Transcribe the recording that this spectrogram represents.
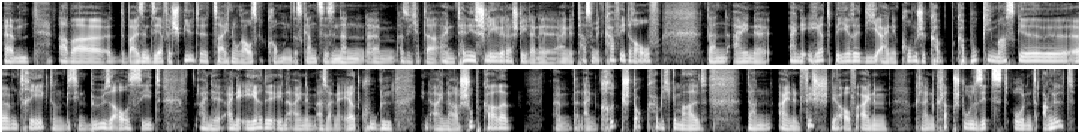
Ähm, aber dabei sind sehr verspielte Zeichnungen rausgekommen. Das Ganze sind dann, ähm, also ich habe da einen Tennisschläger, da steht eine, eine Tasse mit Kaffee drauf, dann eine eine Erdbeere, die eine komische Kabuki-Maske ähm, trägt und ein bisschen böse aussieht. Eine, eine Erde in einem, also eine Erdkugel in einer Schubkarre. Ähm, dann einen Krückstock habe ich gemalt. Dann einen Fisch, der auf einem kleinen Klappstuhl sitzt und angelt.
